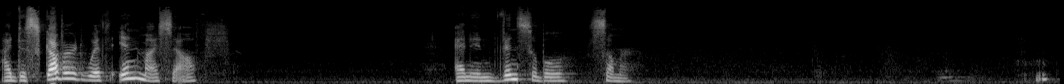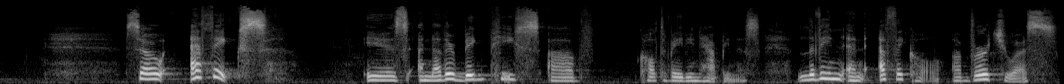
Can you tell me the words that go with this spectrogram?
I discovered within myself an invincible summer. So, ethics is another big piece of cultivating happiness, living an ethical, a virtuous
